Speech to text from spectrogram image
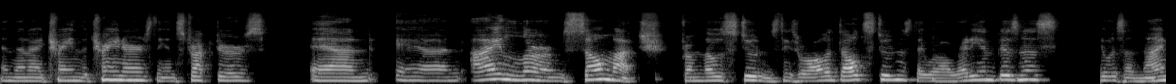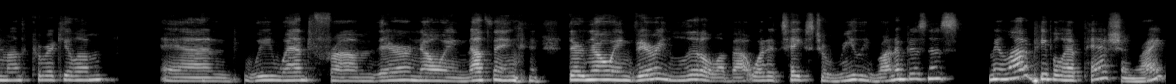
and then I trained the trainers, the instructors, and and I learned so much from those students. These were all adult students; they were already in business. It was a nine month curriculum. And we went from there knowing nothing, they're knowing very little about what it takes to really run a business. I mean, a lot of people have passion, right?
